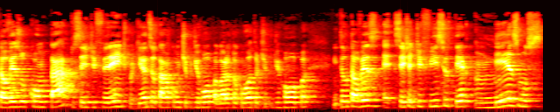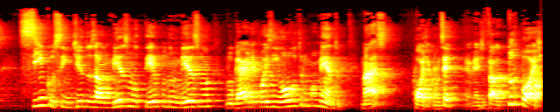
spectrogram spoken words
talvez o contato seja diferente, porque antes eu estava com um tipo de roupa, agora eu estou com outro tipo de roupa. Então talvez eh, seja difícil ter mesmos cinco sentidos ao mesmo tempo, no mesmo lugar, depois em outro momento. Mas pode acontecer. A gente fala, tudo pode.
